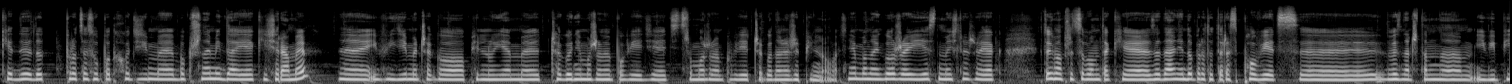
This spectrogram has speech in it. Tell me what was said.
kiedy do procesu podchodzimy, bo przynajmniej daje jakieś ramy e, i widzimy, czego pilnujemy, czego nie możemy powiedzieć, co możemy powiedzieć, czego należy pilnować. Nie? Bo najgorzej jest, myślę, że jak ktoś ma przed sobą takie zadanie, dobra, to teraz powiedz, e, wyznacz tam nam EVP,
